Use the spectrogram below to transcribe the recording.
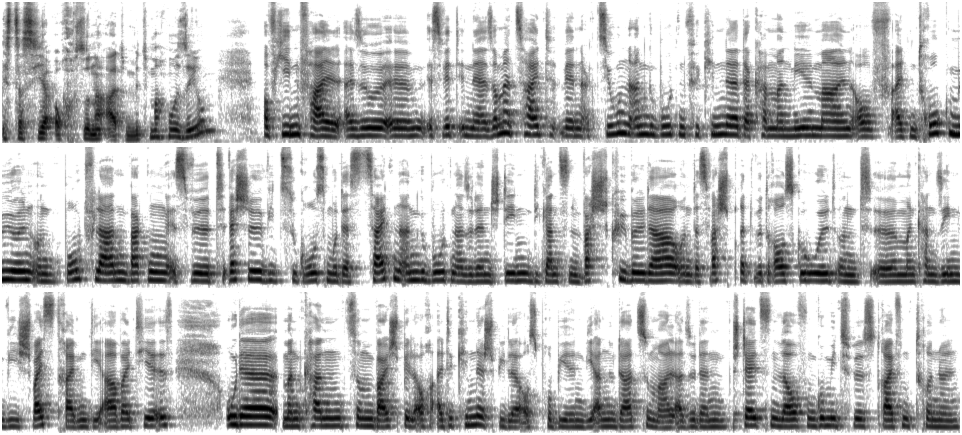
Ist das hier auch so eine Art Mitmachmuseum? Auf jeden Fall. Also äh, es wird in der Sommerzeit werden Aktionen angeboten für Kinder. Da kann man Mehl mahlen auf alten Trogmühlen und Brotfladen backen. Es wird Wäsche wie zu Großmutters Zeiten angeboten. Also dann stehen die ganzen Waschkübel da und das Waschbrett wird rausgeholt und äh, man kann sehen, wie schweißtreibend die Arbeit hier ist. Oder man kann zum Beispiel auch alte Kinderspiele ausprobieren, wie Anno dazu mal. Also dann Stelzen laufen, Gummitwist, Reifentrünneln.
